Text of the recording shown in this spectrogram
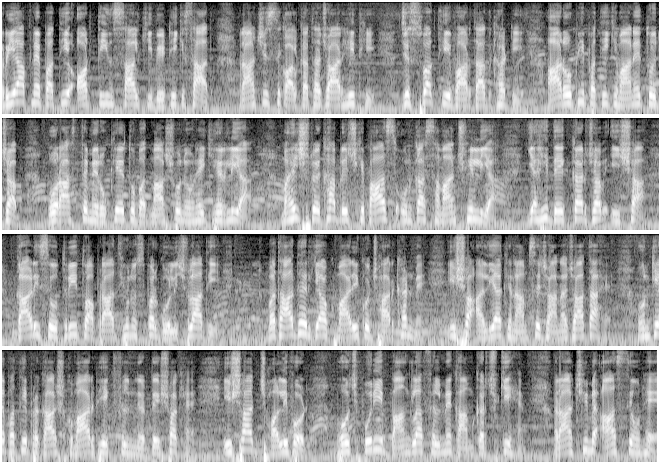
रिया अपने पति और तीन साल की बेटी के साथ रांची से कोलकाता जा रही थी, जिस वक्त ये वारदात घटी। आरोपी पति की माने तो जब वो रास्ते में रुके तो बदमाशों ने उन्हें घेर लिया। महेश रेखा ब्रिज के पास उनका सामान छीन लिया। यही देखकर जब ईशा गाड़ी से उतरी तो अपराधियों ने उस पर गोली चला दी। बता दें, रिया कुमारी को झारखंड में ईशा आलिया के नाम से जाना जाता है। उनके पति प्रकाश कुमार भी एक फ़िल्म निर्देशक हैं। ईशा झॉलीवुड, भोजपुरी बांग्ला फ़िल्म में काम कर चुकी हैं। रांची में आज से उन्हें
